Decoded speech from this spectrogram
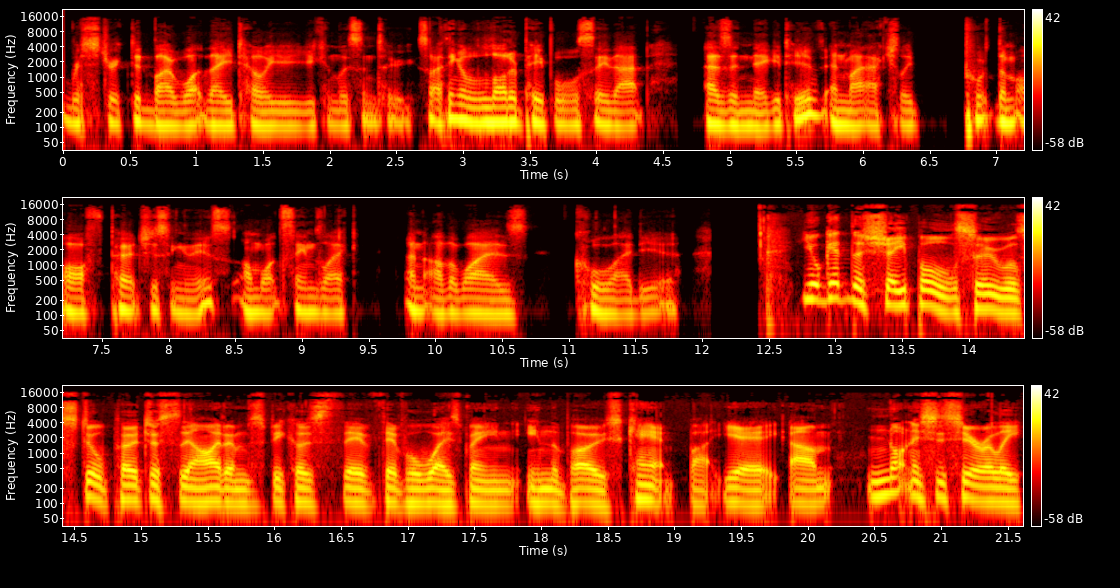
restricted by what they tell you you can listen to. So I think a lot of people will see that as a negative and might actually put them off purchasing this on what seems like an otherwise cool idea. You'll get the sheeples who will still purchase the items because they've they've always been in the Bose camp. But yeah, um, not necessarily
